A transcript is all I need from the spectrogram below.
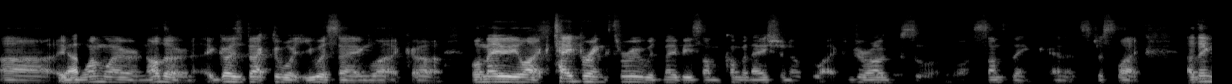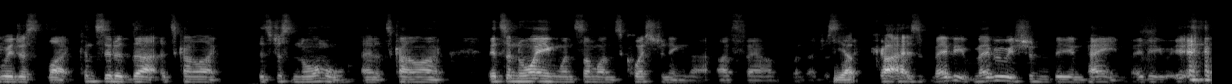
uh in Yep. one way or another. And it goes back to what you were saying like uh or maybe like tapering through with maybe some combination of like drugs or, or something. And it's just like i think we just like considered that it's kind of like it's just normal. And it's kind of like it's annoying when someone's questioning that i've found when they're just Yep. like guys maybe maybe we shouldn't be in pain maybe we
